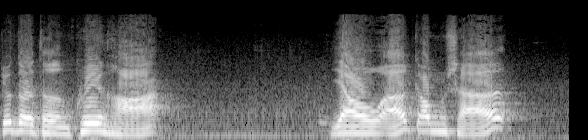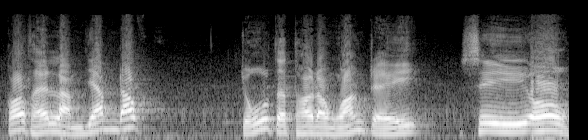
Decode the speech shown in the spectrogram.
chúng tôi thường khuyên họ, giàu ở công sở, có thể làm giám đốc, chủ tịch hội đồng quản trị CEO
